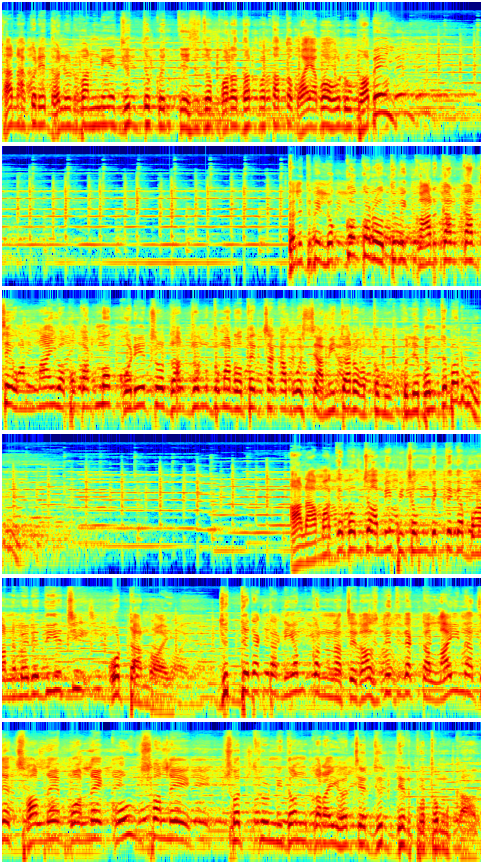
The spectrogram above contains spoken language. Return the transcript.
তা না করে ধনুর্বান নিয়ে যুদ্ধ করতে এসেছ, পরধর্ম তা তো ভয়াবহ রূপ হবেই। তাহলে তুমি লক্ষ্য করো, তুমি কার কার কাছে অন্যায় অপকর্ম করেছ, যার জন্য তোমার রথের চাকা বসছে, আমি তো আর অত মুখ খুলে বলতে পারব? আর আমাকে বলছো, আমি পিছন দিক থেকে বান মেরে দিয়েছি, ওটা নয়। যুদ্ধের একটা নিয়ম কানুন আছে, রাজনীতির একটা লাইন আছে, ছলে বলে কৌশলে শত্রু নিধন করাই হচ্ছে যুদ্ধের প্রথম কাজ।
